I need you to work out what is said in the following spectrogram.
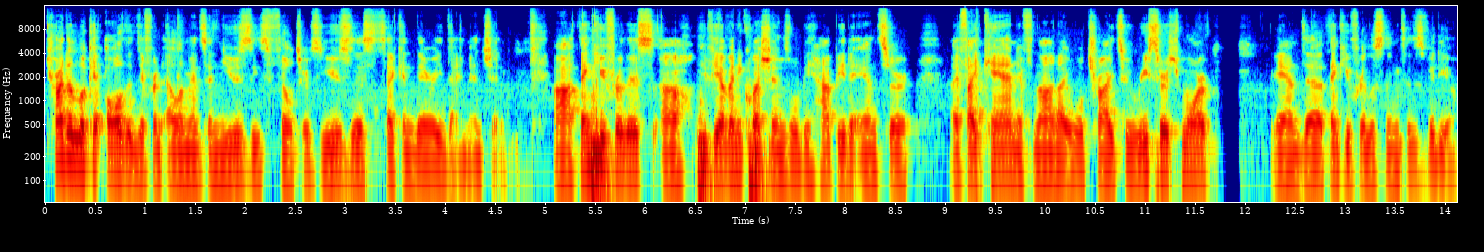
try to look at all the different elements and use these filters. Use this secondary dimension. Uh, thank you for this. Uh, if you have any questions, we'll be happy to answer if I can. If not, I will try to research more And uh, thank you for listening to this video.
